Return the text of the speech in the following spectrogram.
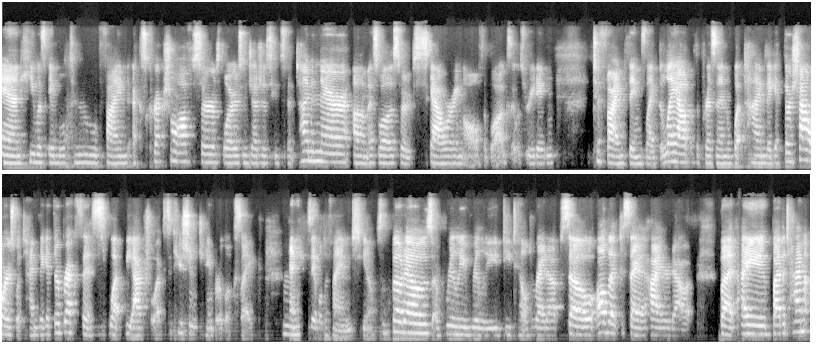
And he was able to find ex correctional officers, lawyers, and judges who'd spent time in there, um, as well as sort of scouring all of the blogs I was reading to find things like the layout of the prison, what time they get their showers, what time they get their breakfast, what the actual execution chamber looks like. Mm-hmm. And he was able to find, you know, some photos, a really, really detailed write-up. So all that to say I hired out. But I by the time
